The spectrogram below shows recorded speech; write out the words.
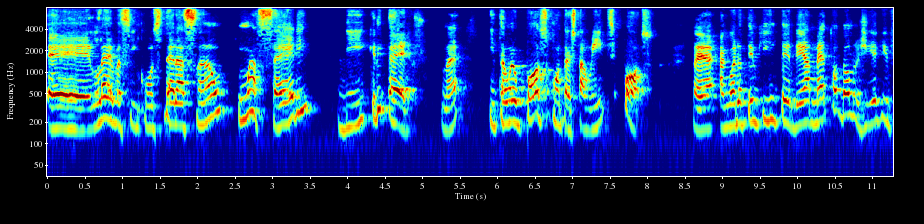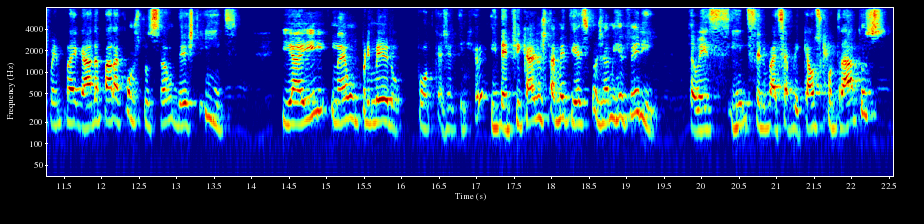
é, leva-se em consideração uma série de critérios. Né? Então, eu posso contestar o índice? Posso. É, agora, eu tenho que entender a metodologia que foi empregada para a construção deste índice. E aí, né, um primeiro ponto que a gente tem que identificar é justamente esse que eu já me referi. Então, esse índice ele vai se aplicar aos contratos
